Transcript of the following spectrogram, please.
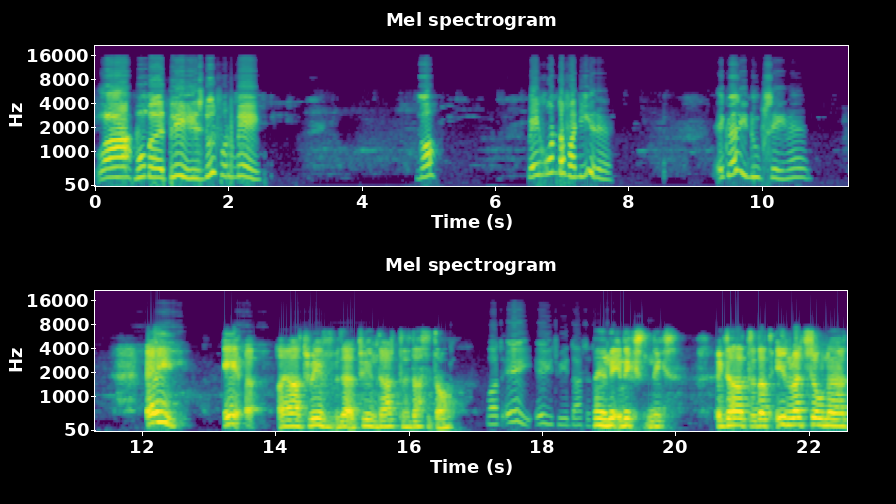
Wauw, mama, please, doe het voor mij. No? Wij gewoon van hier. Ik wil niet noob zijn, hè. Hey! Hey, eh, ah ja, twee- de- 32, dat is het al. Wat, ey, ey, 32. Nee, nee, niks, niks. Ik dacht dat, dat één redstone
